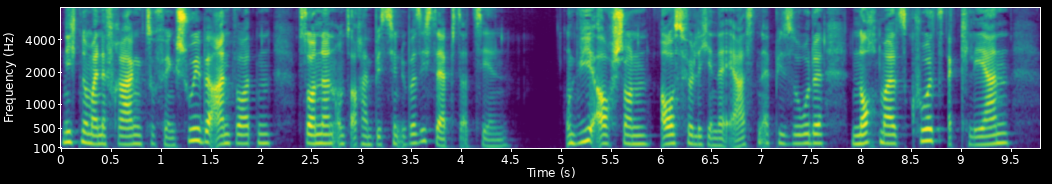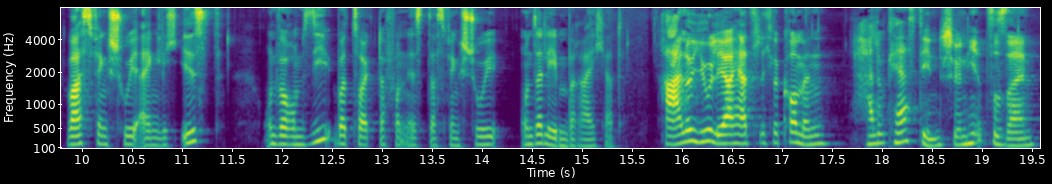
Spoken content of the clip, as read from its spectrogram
nicht nur meine Fragen zu Feng Shui beantworten, sondern uns auch ein bisschen über sich selbst erzählen und wie auch schon ausführlich in der ersten Episode nochmals kurz erklären, was Feng Shui eigentlich ist und warum sie überzeugt davon ist, dass Feng Shui unser Leben bereichert. Hallo Julia, herzlich willkommen. Hallo Kerstin, schön hier zu sein.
